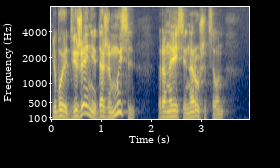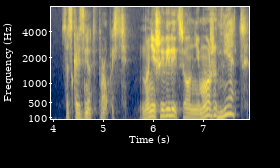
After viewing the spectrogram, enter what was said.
Любое движение, даже мысль, равновесие нарушится, он соскользнет в пропасть. Но не шевелиться он не может? Нет.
